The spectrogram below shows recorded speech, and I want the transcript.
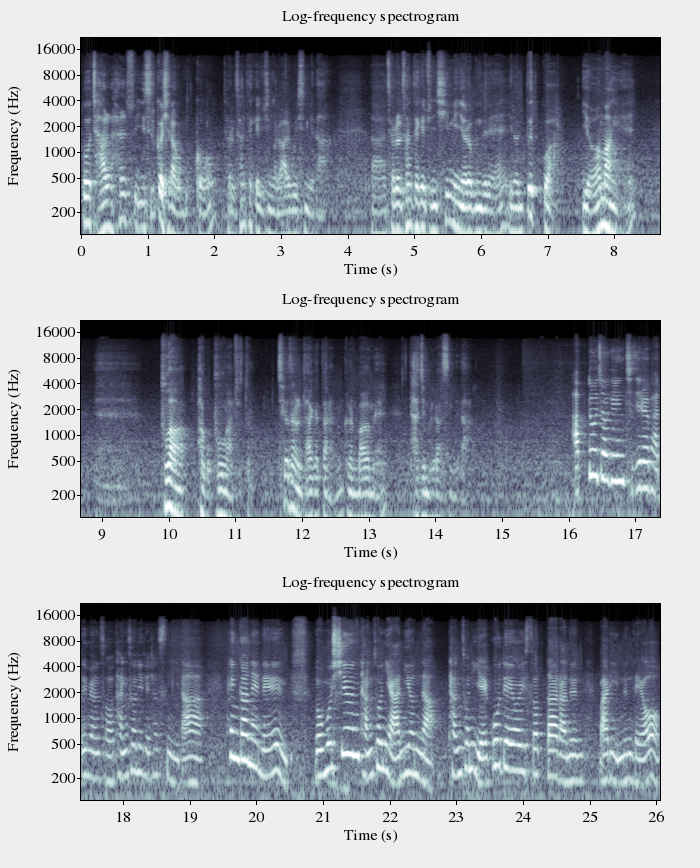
또 잘 할 수 있을 것이라고 믿고 저를 선택해 주신 걸로 알고 있습니다. 아, 저를 선택해 주신 시민 여러분들의 이런 뜻과 여망에 에, 부합하고 부응할 수 있도록 최선을 다하겠다는 그런 마음에 다짐을 갖습니다. 압도적인 지지를 받으면서 당선이 되셨습니다. 행간에는 너무 쉬운 당선이 아니었나, 당선이 예고되어 있었다라는 말이 있는데요.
